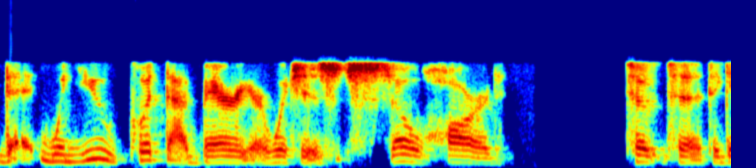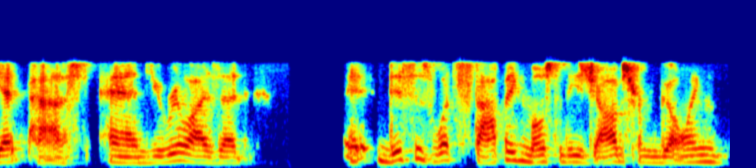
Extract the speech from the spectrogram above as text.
that when you put that barrier, which is so hard to to to get past, and you realize that it, this is what's stopping most of these jobs from going,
